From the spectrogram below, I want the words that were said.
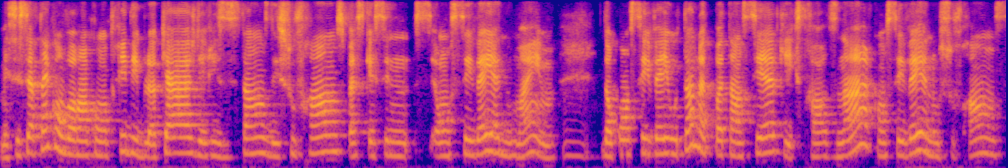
Mais c'est certain qu'on va rencontrer des blocages, des résistances, des souffrances parce que c'est on s'éveille à nous-mêmes. Mm. Donc, on s'éveille autant à notre potentiel qui est extraordinaire qu'on s'éveille à nos souffrances.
